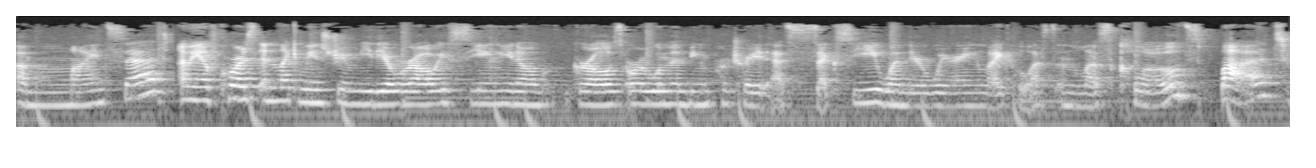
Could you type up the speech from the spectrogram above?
a mindset. I mean, of course, in like mainstream media, we're always seeing, you know, girls or women being portrayed as sexy when they're wearing like less and less clothes, but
